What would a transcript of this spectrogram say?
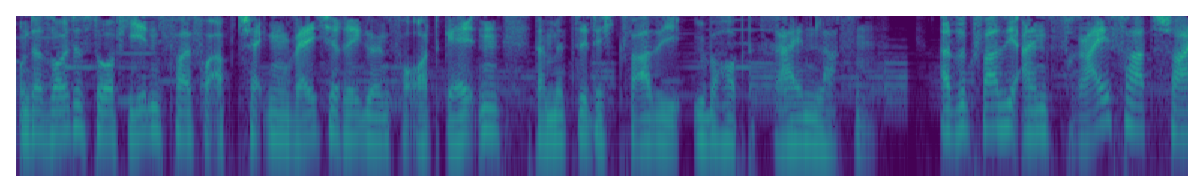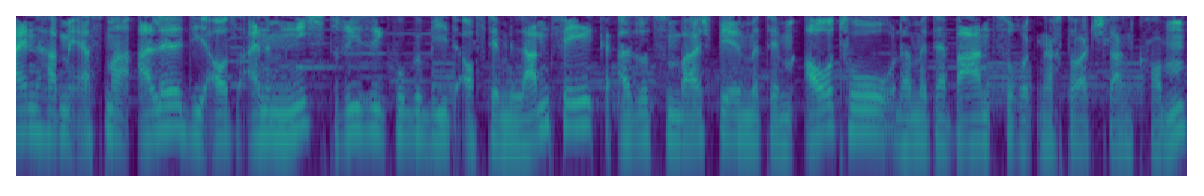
Und da solltest du auf jeden Fall vorab checken, welche Regeln vor Ort gelten, damit sie dich quasi überhaupt reinlassen. Also quasi einen Freifahrtsschein haben erstmal alle, die aus einem Nicht-Risikogebiet auf dem Landweg, also zum Beispiel mit dem Auto oder mit der Bahn zurück nach Deutschland kommen.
